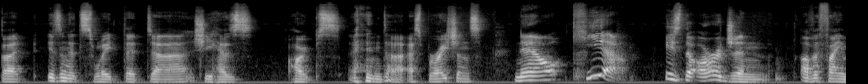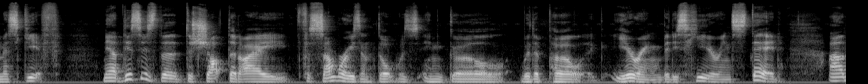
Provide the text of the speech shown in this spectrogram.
but isn't it sweet that uh, she has hopes and uh, aspirations? Now, here is the origin of a famous GIF. Now, this is the, the shot that I, for some reason, thought was in Girl with a Pearl earring, but is here instead. Uh,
